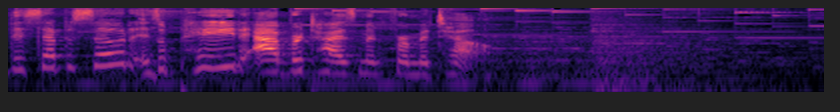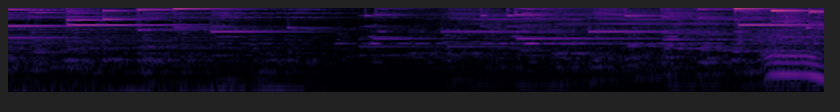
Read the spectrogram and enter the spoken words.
This episode is a paid advertisement for Mattel.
